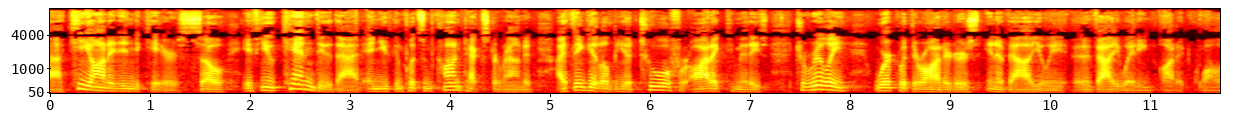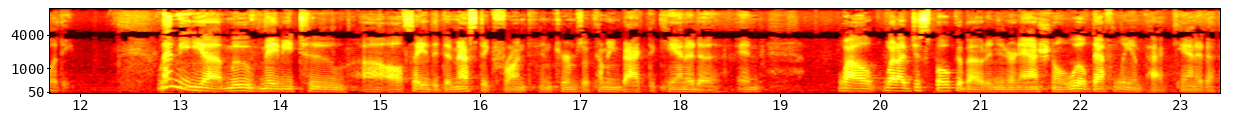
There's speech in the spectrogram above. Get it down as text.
uh, key audit indicators. So if you can do that and you can put some context around it, I think it'll be a tool for audit committees to really work with their auditors in evaluate, evaluating audit quality. Let me uh, move maybe to, uh, I'll say, the domestic front in terms of coming back to Canada. And while what I've just spoke about in international will definitely impact Canada,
